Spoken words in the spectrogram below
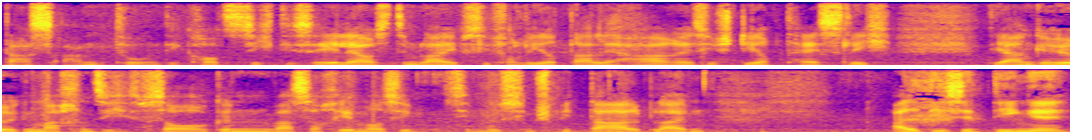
das antun? Die kotzt sich die Seele aus dem Leib, sie verliert alle Haare, sie stirbt hässlich, die Angehörigen machen sich Sorgen, was auch immer, sie, sie muss im Spital bleiben. All diese Dinge,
